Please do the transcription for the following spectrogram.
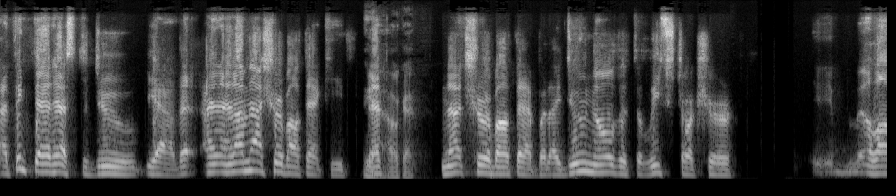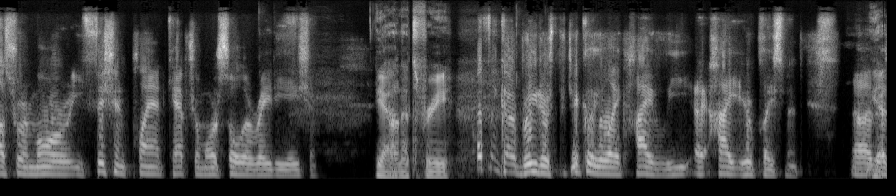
I think that has to do, yeah. That and I'm not sure about that, Keith. Yeah. That, okay. Not sure about that, but I do know that the leaf structure allows for a more efficient plant capture more solar radiation. Yeah, and that's free. I think our breeders particularly like high le- uh, high ear placement. Uh, yeah.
